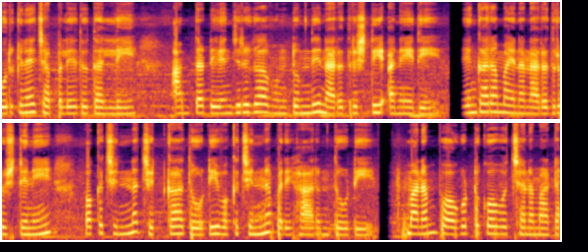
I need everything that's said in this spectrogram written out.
ఊరికినే చెప్పలేదు తల్లి. అంత డేంజర్గా ఉంటుంది నరదృష్టి అనేది. భయంకరమైన నరదృష్టిని ఒక చిన్న చిట్కాతోటి ఒక చిన్న పరిహారంతోటి మనం పోగొట్టుకోవచ్చనమాట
